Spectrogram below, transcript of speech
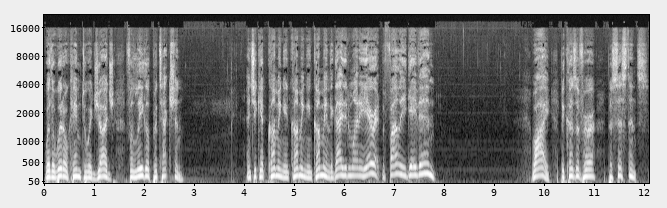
where the widow came to a judge for legal protection. And she kept coming and coming and coming. The guy didn't want to hear it, but finally he gave in. Why? Because of her persistence.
